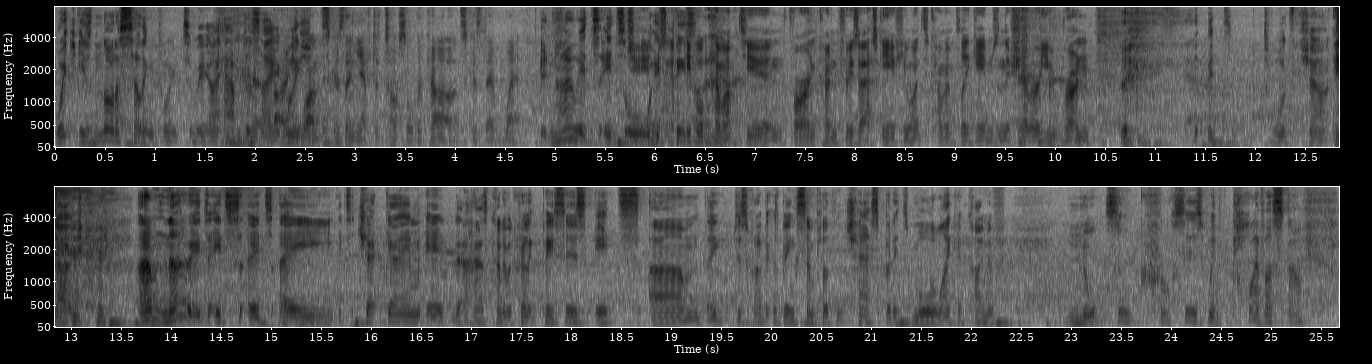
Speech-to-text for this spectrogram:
which is not a selling point to me. I have to say. Only once, because then you have to toss all the cards because they're wet. No, it's it's all it's if people come up to you in foreign countries asking if you want to come and play games in the shower, you run. towards the shower. No, um, no. It, it's it's a it's a check game. It has kind of acrylic pieces. It's um, they describe it as being simpler than chess, but it's more like a kind of noughts and crosses with clever stuff.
